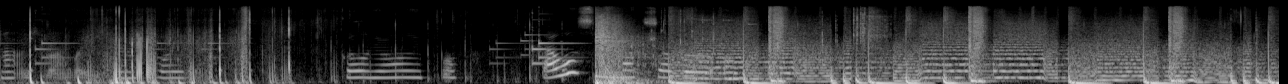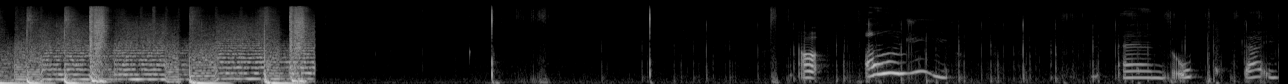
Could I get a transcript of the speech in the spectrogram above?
Not all above. That was much of a. Um, uh, OMG! And nope, that is.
